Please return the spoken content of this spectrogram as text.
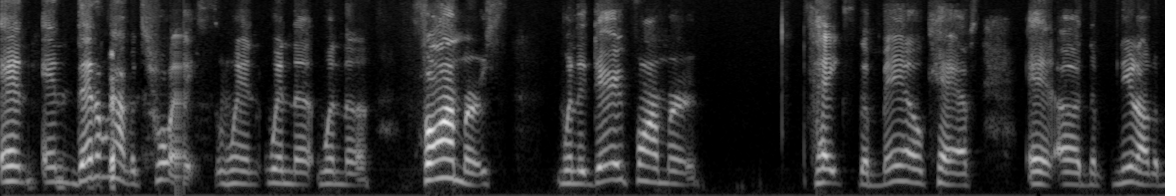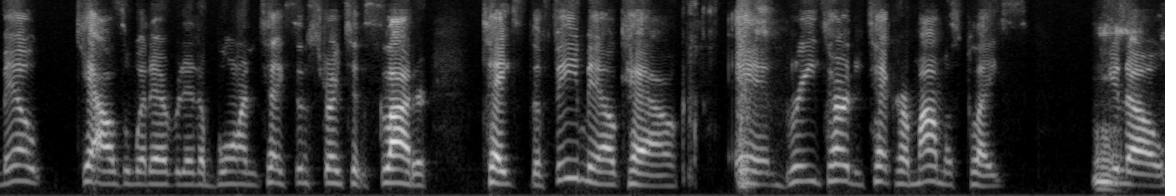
and and they don't have a choice when when the when the farmers when the dairy farmer takes the male calves and uh the you know the male cows or whatever that are born and takes them straight to the slaughter takes the female cow and breeds her to take her mama's place mm. you know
